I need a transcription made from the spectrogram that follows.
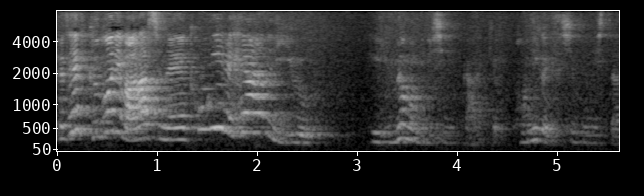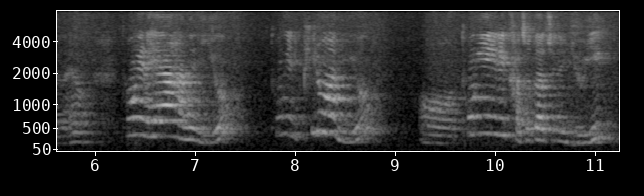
그래서 그분이 말하시는 통일을 해야 하는 이유 되게 유명한 분이시니까 이렇게 권위가 있으신 분이시잖아요. 통일을 해야 하는 이유, 통일이 필요한 이유, 어, 통일이 가져다주는 유익,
